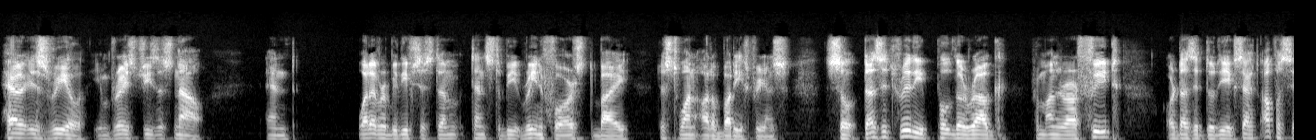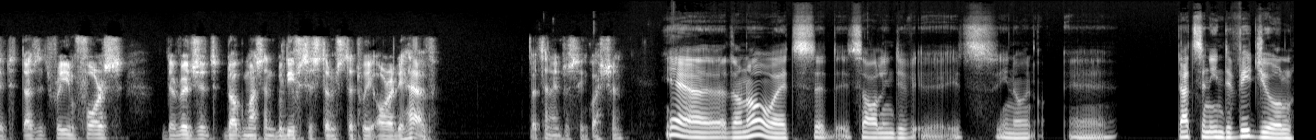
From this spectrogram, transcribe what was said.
hell is real. Embrace Jesus now, and whatever belief system tends to be reinforced by just one out-of-body experience. So, does it really pull the rug from under our feet, or does it do the exact opposite? Does it reinforce the rigid dogmas and belief systems that we already have? That's an interesting question. Yeah, I don't know. It's it's all indiv- It's you know, that's an individual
